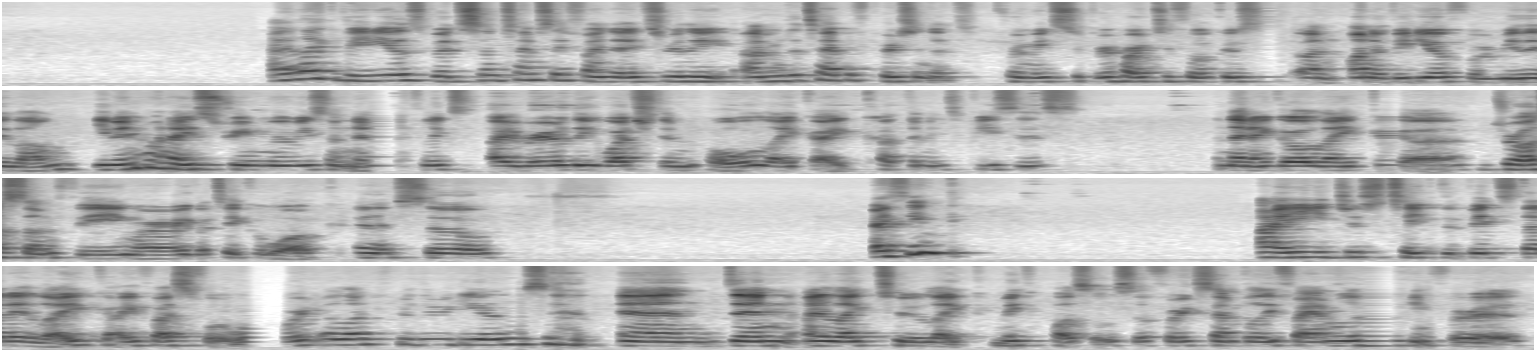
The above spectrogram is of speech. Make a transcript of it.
I like videos, but sometimes I find that it's really I'm the type of person that for me it's super hard to focus on, on a video for really long. Even when I stream movies on Netflix, I rarely watch them whole. Like I cut them into pieces and then I go like uh, draw something or I go take a walk. And so I think I just take the bits that I like. I fast forward a lot for the videos, and then I like to like make puzzles. So, for example, if I am looking for a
